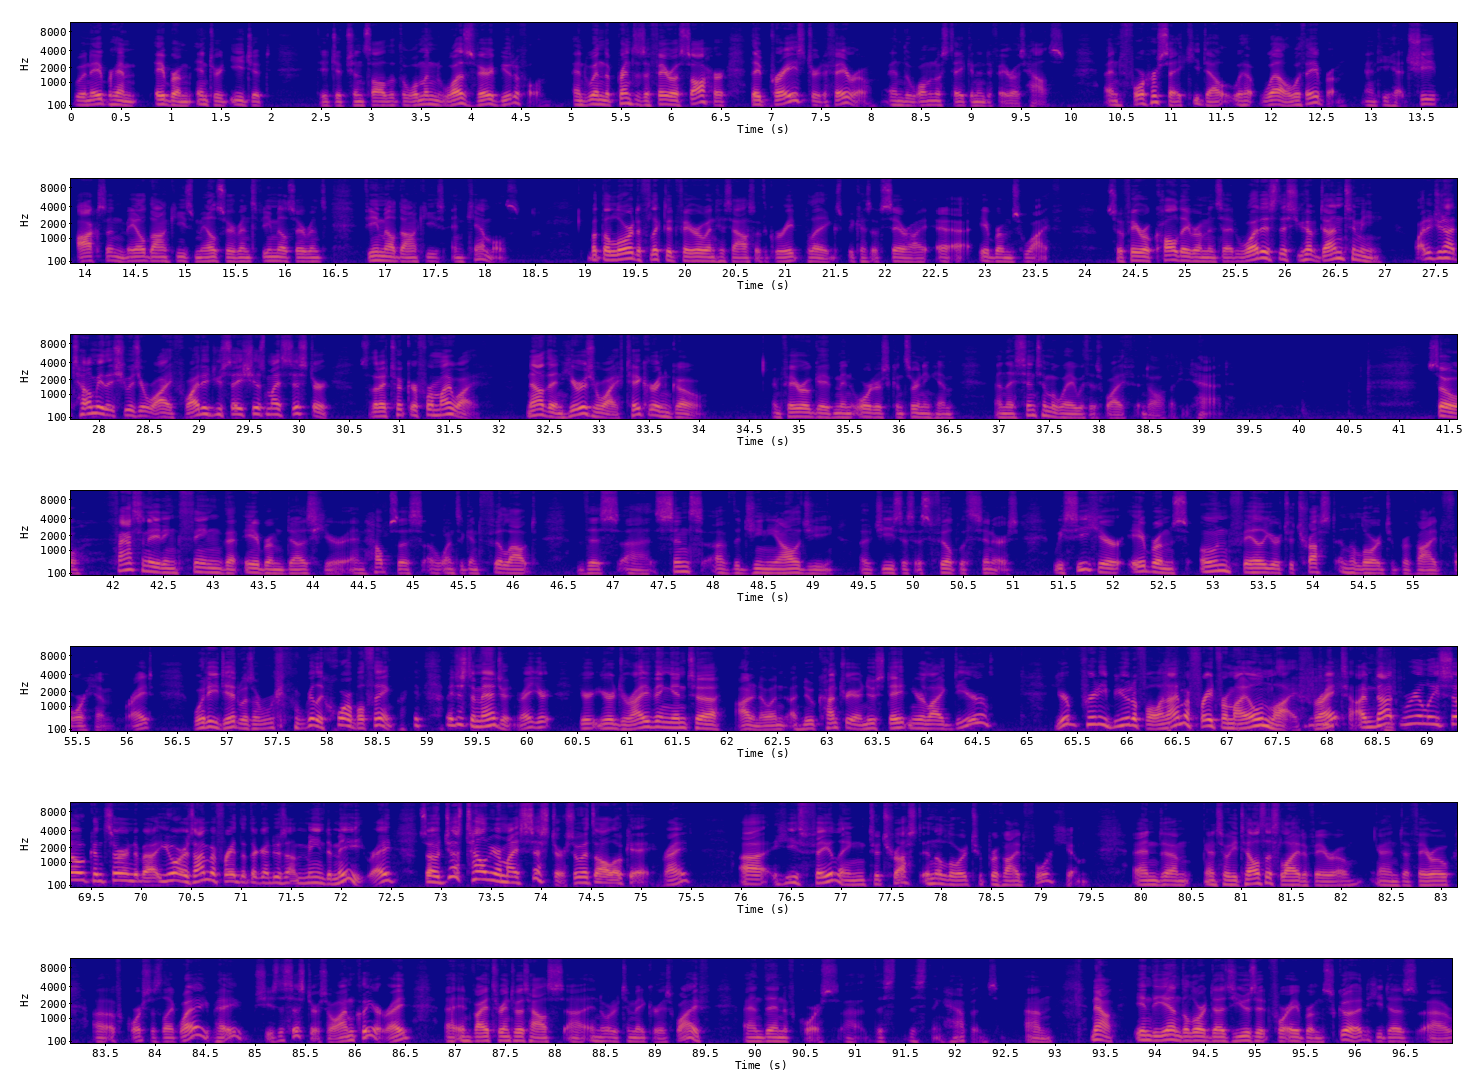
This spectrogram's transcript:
When Abraham Abram entered Egypt, the Egyptians saw that the woman was very beautiful. And when the princes of Pharaoh saw her, they praised her to Pharaoh, and the woman was taken into Pharaoh's house. And for her sake he dealt with, well with Abram. And he had sheep, oxen, male donkeys, male servants, female servants, female donkeys, and camels. But the Lord afflicted Pharaoh and his house with great plagues because of Sarai, uh, Abram's wife. So Pharaoh called Abram and said, What is this you have done to me? Why did you not tell me that she was your wife? Why did you say she is my sister, so that I took her for my wife? Now then, here is your wife. Take her and go. And Pharaoh gave men orders concerning him, and they sent him away with his wife and all that he had. So, fascinating thing that Abram does here and helps us uh, once again fill out this uh, sense of the genealogy of Jesus is filled with sinners. We see here Abram's own failure to trust in the Lord to provide for him, right? What he did was a really horrible thing. Right? I mean, just imagine, right? You're, you're, you're driving into, I don't know, a, a new country or a new state, and you're like, dear you're pretty beautiful and i'm afraid for my own life right i'm not really so concerned about yours i'm afraid that they're going to do something mean to me right so just tell me you're my sister so it's all okay right uh, he's failing to trust in the lord to provide for him and um, and so he tells this lie to pharaoh and uh, pharaoh uh, of course is like well hey she's a sister so i'm clear right uh, invites her into his house uh, in order to make her his wife and then of course uh, this this thing happens um, now, in the end, the Lord does use it for Abram's good. He does uh,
